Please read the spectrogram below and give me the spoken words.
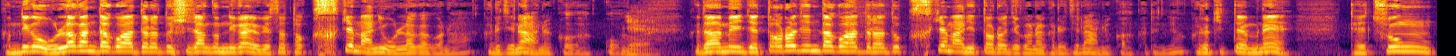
금리가 올라간다고 하더라도 시장 금리가 여기서 더 크게 많이 올라가거나 그러지는 않을 것 같고 예. 그다음에 이제 떨어진다고 하더라도 크게 많이 떨어지거나 그러지는 않을 것 같거든요. 그렇기 때문에 대충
